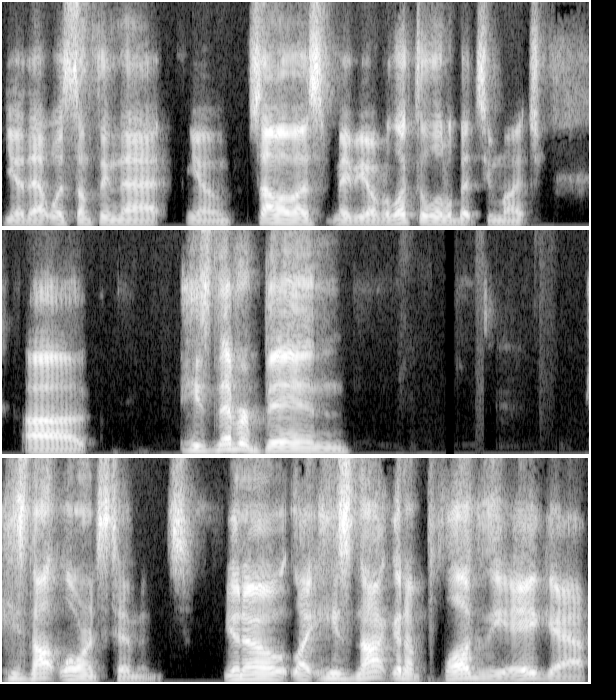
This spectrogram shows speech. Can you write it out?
You know, that was something that, you know, some of us maybe overlooked a little bit too much. Uh, he's never been, he's not Lawrence Timmons. You know, like he's not going to plug the A gap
